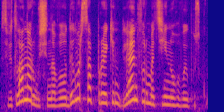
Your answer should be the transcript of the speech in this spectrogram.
Світлана Русіна, Володимир Сапрекін для інформаційного випуску.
